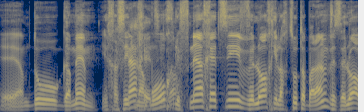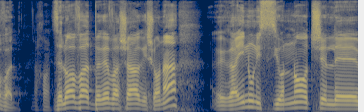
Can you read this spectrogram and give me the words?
אה, עמדו גם הם יחסית לפני החצי, נמוך, לא? לפני החצי, ולא הכי לחצו את הבלמים, וזה לא עבד. נכון. זה לא עבד ברבע השעה הראשונה. ראינו ניסיונות של אה,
